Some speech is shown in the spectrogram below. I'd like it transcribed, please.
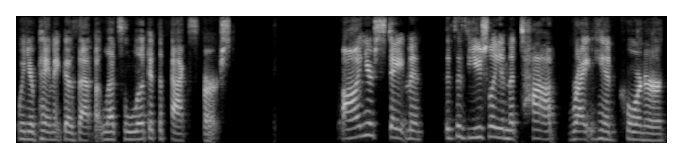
when your payment goes up, but let's look at the facts first. On your statement, this is usually in the top right hand corner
